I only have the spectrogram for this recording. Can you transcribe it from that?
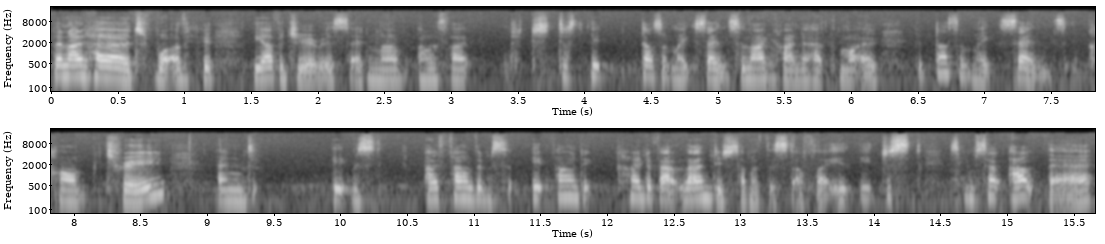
then I heard what other, the other jurors said, and I, I was like, it just it doesn't make sense. And I kind of had the motto: if it doesn't make sense, it can't be true. And it was. I found them. It found it kind of outlandish. Some of the stuff, like it, it just seems so out there.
